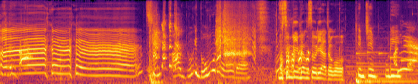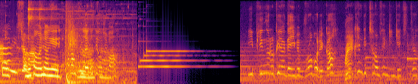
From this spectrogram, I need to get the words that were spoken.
아, 아, 여기 너무 어려워. 무슨 비명 소리야 저거? 찜찜, 우리 꼭 정상을 향해. 사방 플래그 세우지 마. 이 비누를 그냥 내 입에 물어버릴까? 네. 캔디처럼 생긴 게 진짜.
